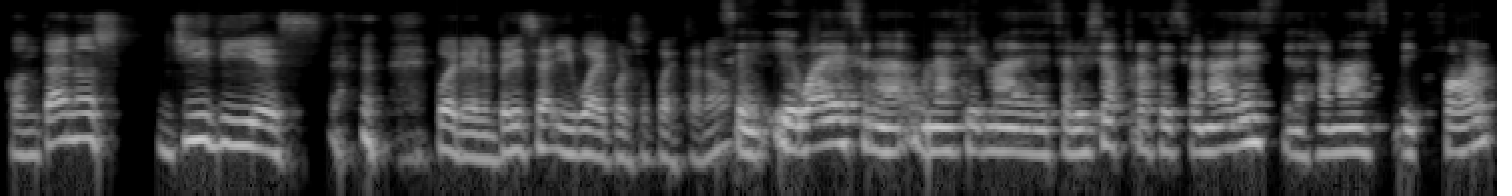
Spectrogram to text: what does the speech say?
Contanos GDS. Bueno, la empresa EY, por supuesto, ¿no? Sí, EY es una, una firma de servicios profesionales de las llamadas Big Four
